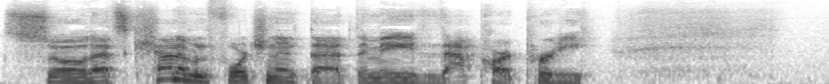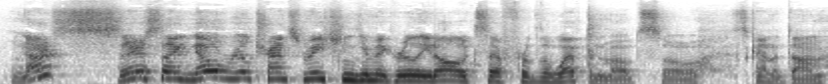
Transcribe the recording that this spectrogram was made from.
So that's kind of unfortunate that they made that part pretty... Not, there's like no real transformation gimmick really at all except for the weapon mode, so it's kind of dumb.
